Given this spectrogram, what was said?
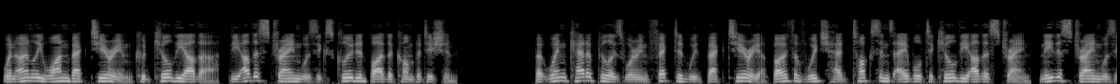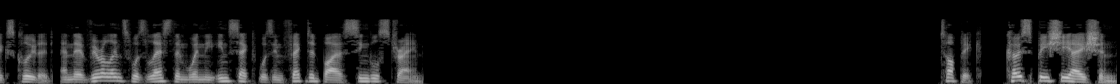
When only one bacterium could kill the other, the other strain was excluded by the competition. But when caterpillars were infected with bacteria both of which had toxins able to kill the other strain, neither strain was excluded, and their virulence was less than when the insect was infected by a single strain. Co-speciation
